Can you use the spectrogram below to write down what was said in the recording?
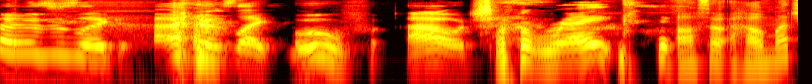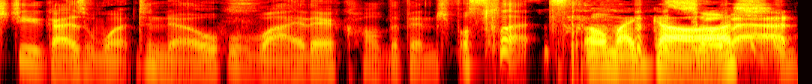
I was just like, I was like, oof, ouch. right? Also, how much do you guys want to know why they're called the vengeful sluts? Oh my God, so bad.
